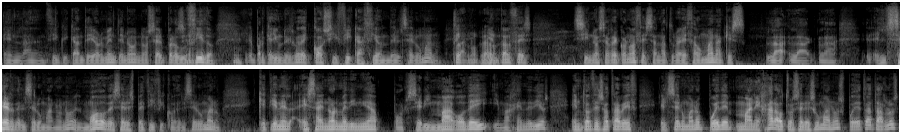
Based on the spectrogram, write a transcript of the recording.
en la encíclica anteriormente, ¿no? No ser producido, porque hay un riesgo de cosificación del ser humano. Claro, claro. Y entonces, si no se reconoce esa naturaleza humana, que es la, el ser del ser humano, ¿no? El modo de ser específico del ser humano, que tiene esa enorme dignidad por ser imago dei, imagen de Dios, entonces otra vez el ser humano puede manejar a otros seres humanos, puede tratarlos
